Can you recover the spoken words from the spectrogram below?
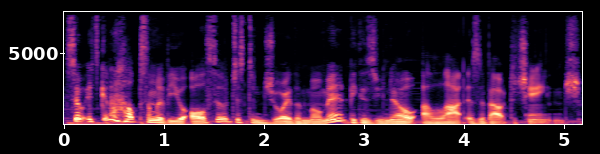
So it's going to help some of you also just enjoy the moment because you know a lot is about to change.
